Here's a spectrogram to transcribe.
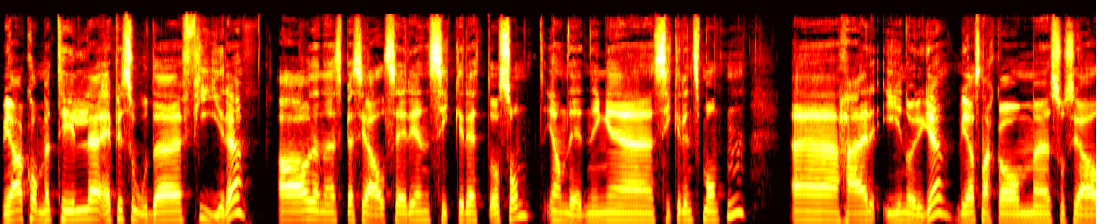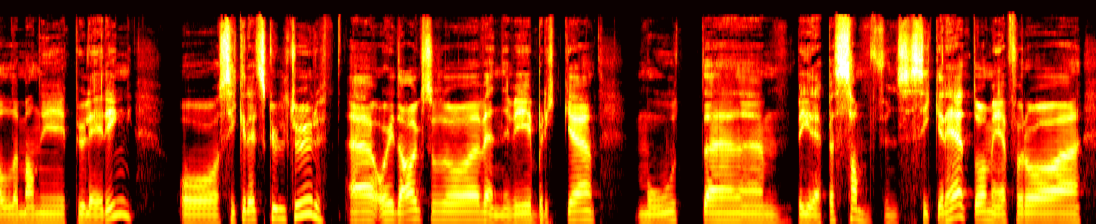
Vi har kommet til episode fire av denne spesialserien Sikkerhet og sånt i anledning eh, Sikkerhetsmåneden her i Norge. Vi har snakka om eh, sosial manipulering og sikkerhetskultur, eh, og i dag så vender vi blikket mot eh, begrepet samfunnssikkerhet, og med for å eh,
